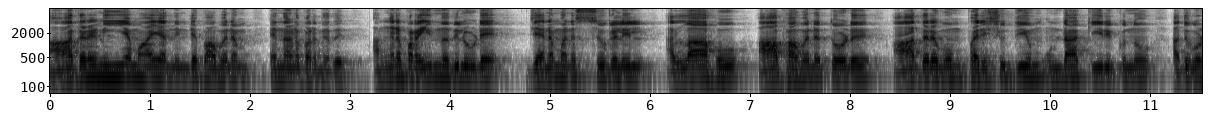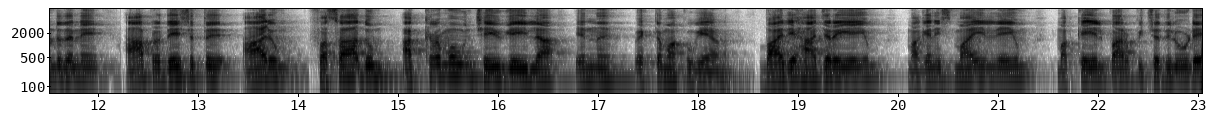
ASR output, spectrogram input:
ആദരണീയമായ നിന്റെ ഭവനം എന്നാണ് പറഞ്ഞത്. അങ്ങനെ പറയുന്നതിലൂടെ ജനമനസ്സുകളിൽ അള്ളാഹു ആ ഭവനത്തോട് ആദരവും പരിശുദ്ധിയും ഉണ്ടാക്കിയിരിക്കുന്നു. അതുകൊണ്ട് തന്നെ ആ പ്രദേശത്ത് ആരും ഫസാദും അക്രമവും ചെയ്യുകയില്ല എന്ന് വ്യക്തമാക്കുകയാണ്. ഭാര്യ ഹാജറയെയും മകൻ ഇസ്മായിലിനെയും മക്കയിൽ പാർപ്പിച്ചതിലൂടെ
